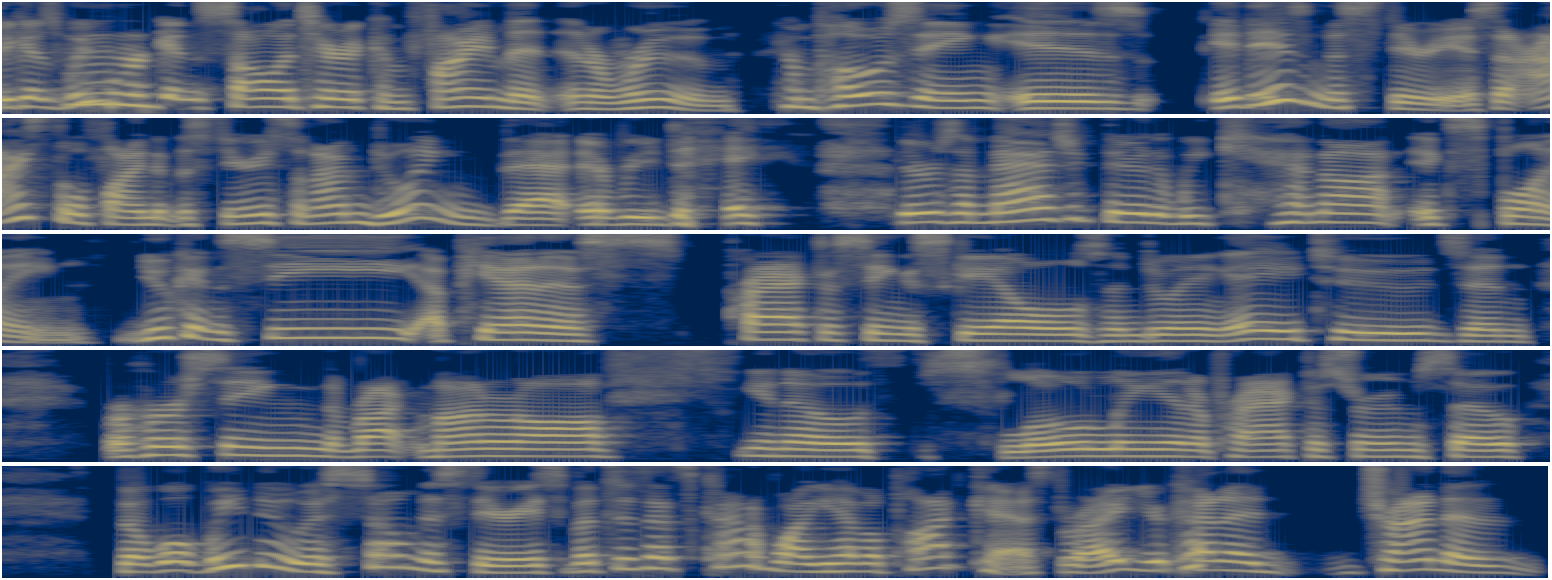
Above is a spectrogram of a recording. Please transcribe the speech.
because we mm. work in solitary confinement in a room. Composing is it is mysterious and I still find it mysterious and I'm doing that every day. There's a magic there that we cannot explain. You can see a pianist practicing scales and doing etudes and rehearsing the Rachmaninoff, you know, slowly in a practice room. So but what we do is so mysterious, but that's kind of why you have a podcast, right? You're kind of trying to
